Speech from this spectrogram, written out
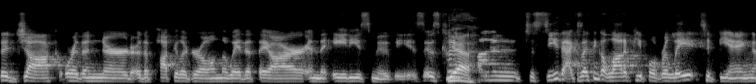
the jock or the nerd or the popular girl in the way that they are in the 80s movies. It was kind yeah. of fun to see that because I think a lot of people relate to being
